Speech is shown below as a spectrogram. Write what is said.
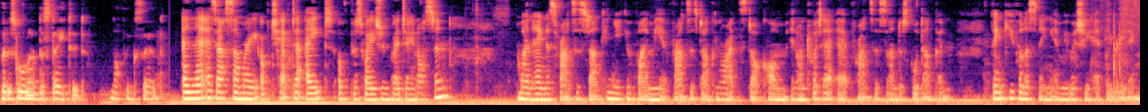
but it's all understated, nothing said. And that is our summary of Chapter 8 of Persuasion by Jane Austen. My name is Frances Duncan. You can find me at francesduncanwrites.com and on Twitter at frances underscore Duncan. Thank you for listening and we wish you happy reading.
